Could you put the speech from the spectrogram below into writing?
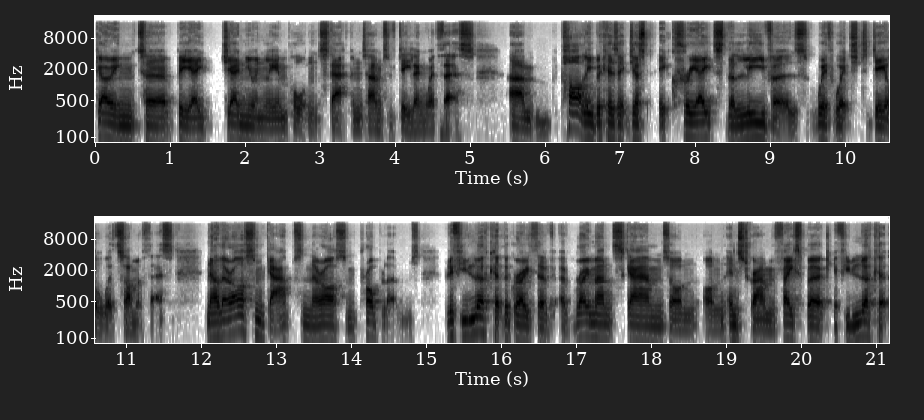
going to be a genuinely important step in terms of dealing with this. Um, partly because it just it creates the levers with which to deal with some of this. Now there are some gaps and there are some problems, but if you look at the growth of, of romance scams on, on Instagram and Facebook, if you look at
